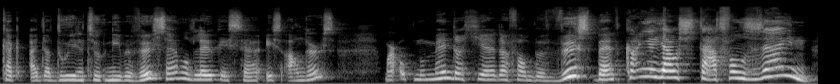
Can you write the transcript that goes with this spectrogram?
kijk, dat doe je natuurlijk niet bewust, hè, want leuk is, is anders. Maar op het moment dat je daarvan bewust bent, kan je jouw staat van zijn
